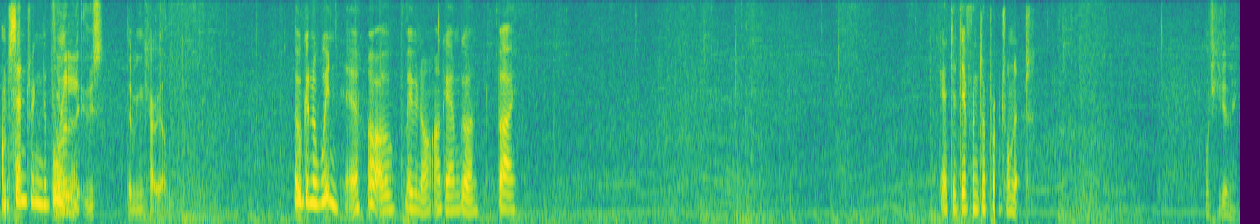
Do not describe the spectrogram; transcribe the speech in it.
I'm centering the ball. If you want to lose, then we can carry on. We're gonna win here. Uh oh, maybe not. Okay, I'm going. Bye. Get a different approach on it. What are you doing?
